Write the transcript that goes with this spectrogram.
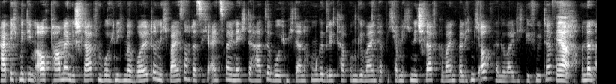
habe ich mit ihm auch ein paar Mal geschlafen, wo ich nicht mehr wollte. Und ich weiß noch, dass ich ein, zwei Nächte hatte, wo ich mich da noch umgedreht habe und geweint habe. Ich habe mich in den Schlaf geweint, weil ich mich auch vergewaltigt gefühlt habe. ja. Und dann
